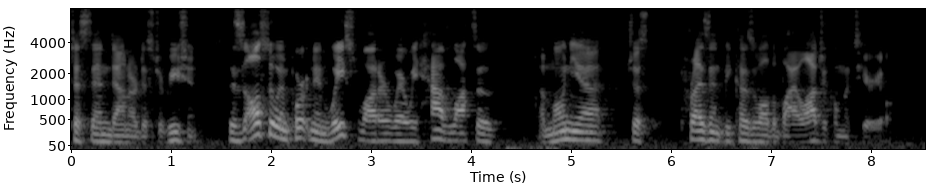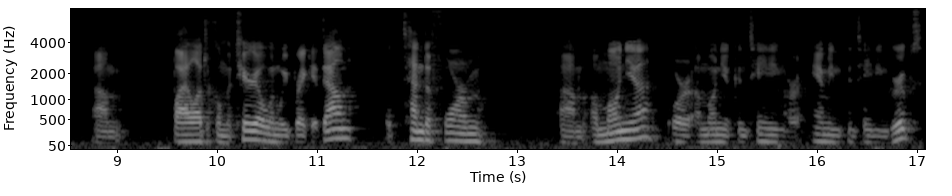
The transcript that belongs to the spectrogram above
to send down our distribution. This is also important in wastewater where we have lots of ammonia just present because of all the biological material. Um, biological material, when we break it down, will tend to form um, ammonia or ammonia containing or amine containing groups.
